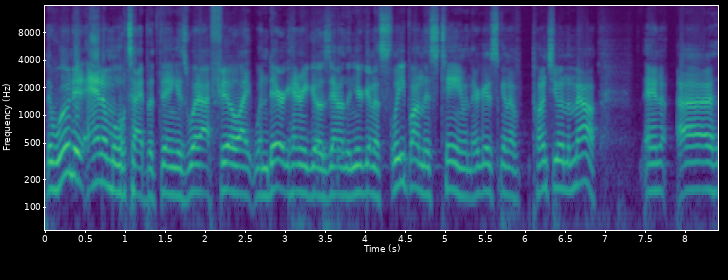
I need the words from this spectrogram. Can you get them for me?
the wounded animal type of thing is what I feel like when Derrick Henry goes down, then you're going to sleep on this team and they're just going to punch you in the mouth. And uh,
